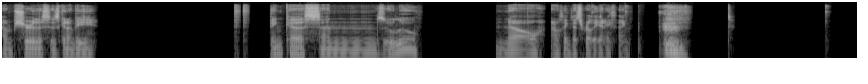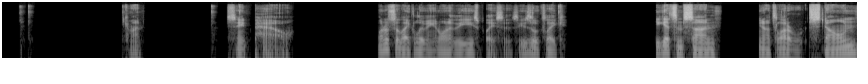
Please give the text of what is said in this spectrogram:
I'm sure this is going to be Finca Zulu. No, I don't think that's really anything. Come on. St. Pau. What is it like living in one of these places? These look like you get some sun. You know, it's a lot of stone.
